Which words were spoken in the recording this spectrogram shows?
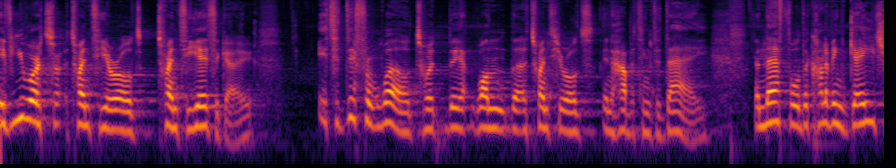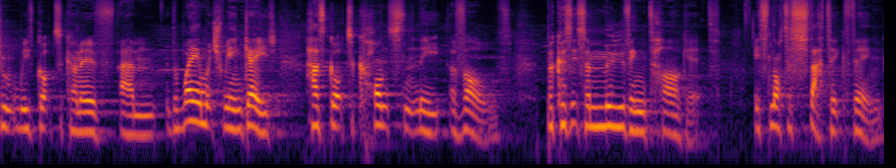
if you were a 20 year old 20 years ago, it's a different world to the one that a 20 year old's inhabiting today. And therefore, the kind of engagement we've got to kind of, um, the way in which we engage has got to constantly evolve because it's a moving target. It's not a static thing.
